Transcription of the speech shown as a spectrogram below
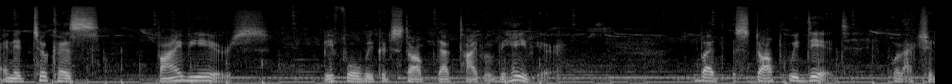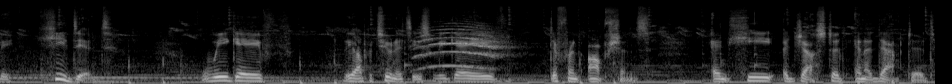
And it took us five years before we could stop that type of behavior. But stop we did. Well, actually, he did. We gave the opportunities, we gave different options, and he adjusted and adapted.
